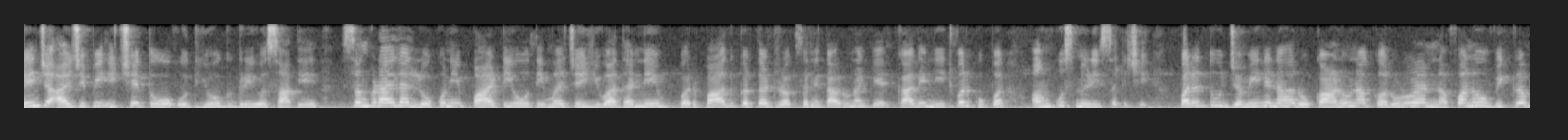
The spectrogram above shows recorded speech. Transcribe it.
રેન્જ આઈજીપી ઈચ્છે તો ઉદ્યોગ ગૃહો સાથે સંકળાયેલા લોકોની પાર્ટીઓ તેમજ યુવાધનને બરબાદ કરતા ડ્રગ્સ અને દારૂના ગેરકાયદે નેટવર્ક ઉપર અંકુશ મેળવી શકે છે. પરંતુ જમીનના રોકાણોના કરોડોના નફાનો વિક્રમ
